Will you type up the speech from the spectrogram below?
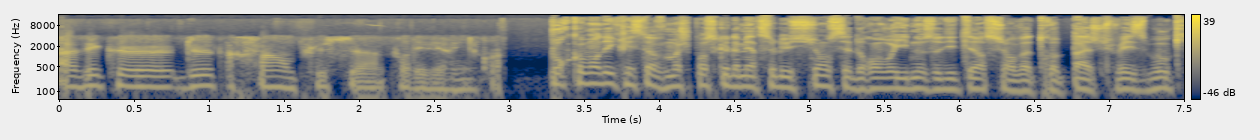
avec deux parfums en plus pour les verrines quoi. Pour commander Christophe, moi je pense que la meilleure solution c'est de renvoyer nos auditeurs sur votre page Facebook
